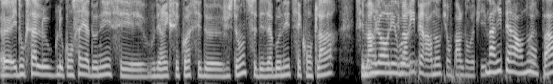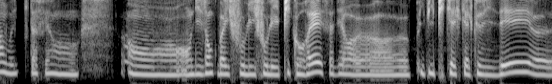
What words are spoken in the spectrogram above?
Euh, et donc ça, le, le, conseil à donner, c'est, vous direz que c'est quoi? C'est de justement de se désabonner de ces comptes-là. C'est Marie, Marie Perarnaud qui en parle dans votre livre. Marie Perarnaud en parle, oui, tout à fait. En en, en, disant que bah il faut il faut les picorer, c'est-à-dire euh, piquer quelques idées euh,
